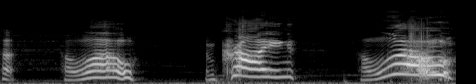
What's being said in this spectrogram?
Huh. Hello? I'm crying! Hello?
